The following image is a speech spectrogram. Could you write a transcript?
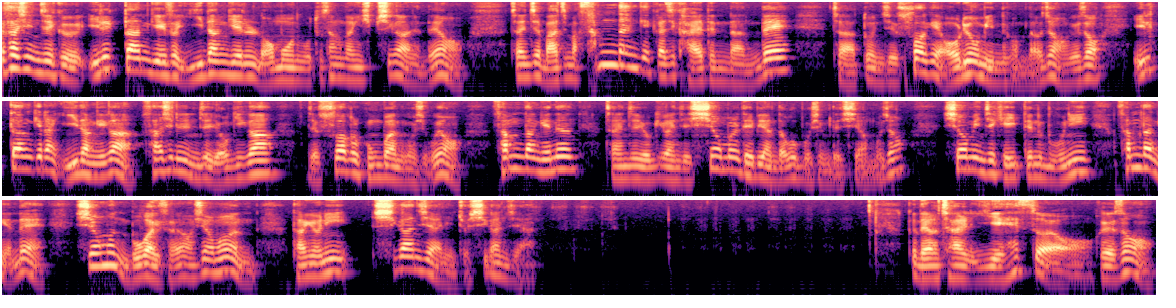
사실 이제 그 1단계에서 2단계를 넘어오는 것도 상당히 쉽지가 않은데요. 자, 이제 마지막 3단계까지 가야 된다는데, 자, 또 이제 수학에 어려움이 있는 겁니다. 그죠? 그래서 1단계랑 2단계가 사실은 이제 여기가 이제 수학을 공부하는 것이고요. 3단계는 자, 이제 여기가 이제 시험을 대비한다고 보시면 돼요. 시험. 그죠? 시험이 이제 개입되는 부분이 3단계인데, 시험은 뭐가 있어요? 시험은 당연히 시간 제한이 있죠. 시간 제한. 그 내가 잘 이해했어요. 그래서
